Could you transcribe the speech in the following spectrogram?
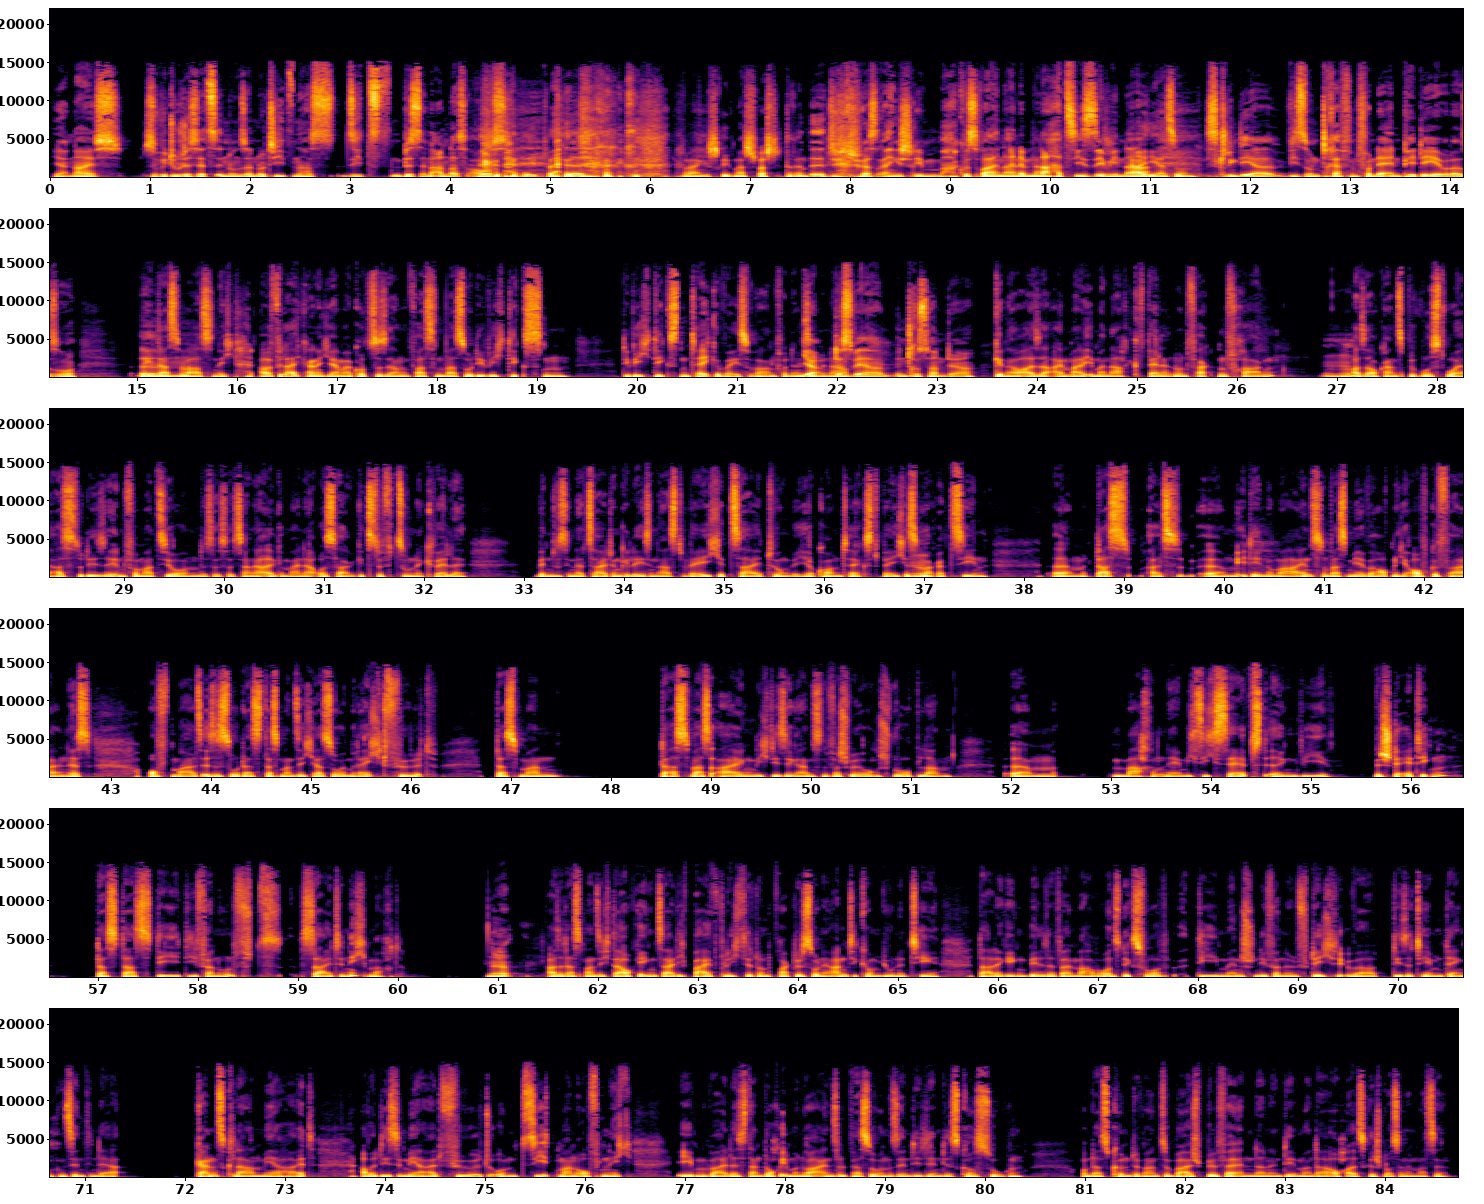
Ja, nice. So wie du das jetzt in unseren Notizen hast, sieht's ein bisschen anders aus. ich habe reingeschrieben, was, was steht drin? Äh, du, du hast reingeschrieben, Markus war in Nein, einem. Nazi-Seminar. Ja, eher so ein Das klingt eher wie so ein Treffen von der NPD oder so. Nee, das Ähm, war's nicht. Aber vielleicht kann ich ja mal kurz zusammenfassen, was so die wichtigsten die wichtigsten Takeaways waren von dem ja, Seminar. das wäre interessant, ja. Genau, also einmal immer nach Quellen und Fakten fragen. Also auch ganz bewusst, woher hast du diese Informationen? Das ist eine allgemeine Aussage. Gibt es dazu eine Quelle? Wenn du es in der Zeitung gelesen hast, welche Zeitung, welcher Kontext, welches Ja. Magazin? Ähm, das als ähm, Idee Nummer eins. Und was mir überhaupt nicht aufgefallen ist, oftmals ist es so, dass, dass man sich ja so im Recht fühlt, dass man das, was eigentlich diese ganzen Verschwörungsschwurblern ähm, machen, nämlich sich selbst irgendwie bestätigen, dass das die, die Vernunftsseite nicht macht. Ja. Also, dass man sich da auch gegenseitig beipflichtet und praktisch so eine Anti-Community da dagegen bildet, weil machen wir uns nichts vor, die Menschen, die vernünftig über diese Themen denken, sind in der ganz klaren Mehrheit. Aber diese Mehrheit fühlt und sieht man oft nicht, eben weil es dann doch immer nur Einzelpersonen sind, die den Diskurs suchen. Und das könnte man zum Beispiel verändern, indem man da auch als geschlossene Masse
